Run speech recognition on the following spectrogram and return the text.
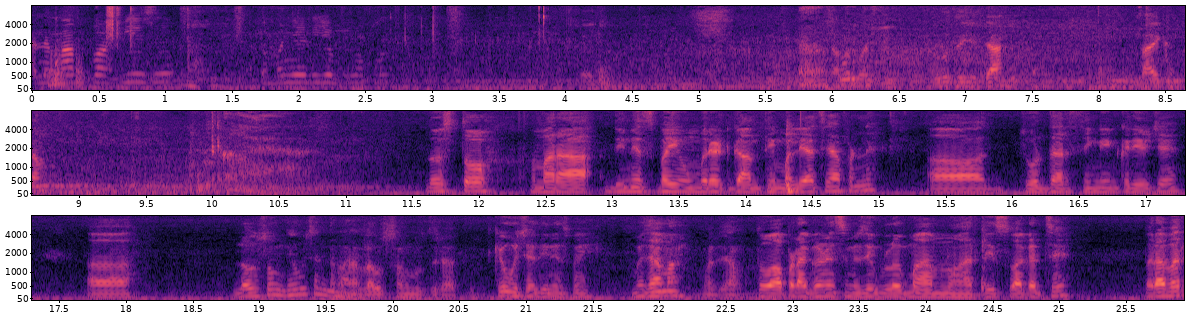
અને મારા પપ્પા પીએ છે. તો બની બસ પૂરું થઈ ગયું? ચા? ચાય ખતમ? દોસ્તો અમારા દિનેશભાઈ ઉમરેટ ગામથી મળ્યા છે આપણને. જોરદાર સિંગિંગ કર્યું છે. લવ સોંગ કેવું છે ને તમારે? Love song Gujarati. કેવું છે દિનેશભાઈ? મજામાં? મજામાં. તો આપણા ગણેશ મ્યુઝિક બ્લોગમાં આમનું હાર્દિક સ્વાગત છે. બરાબર?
